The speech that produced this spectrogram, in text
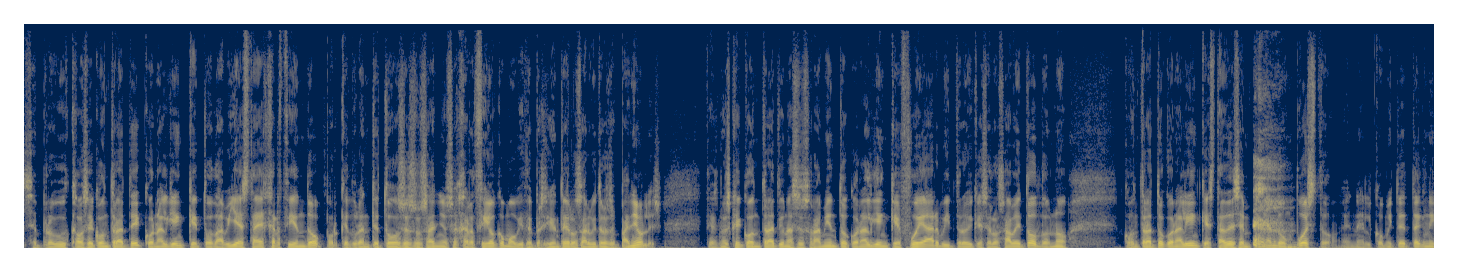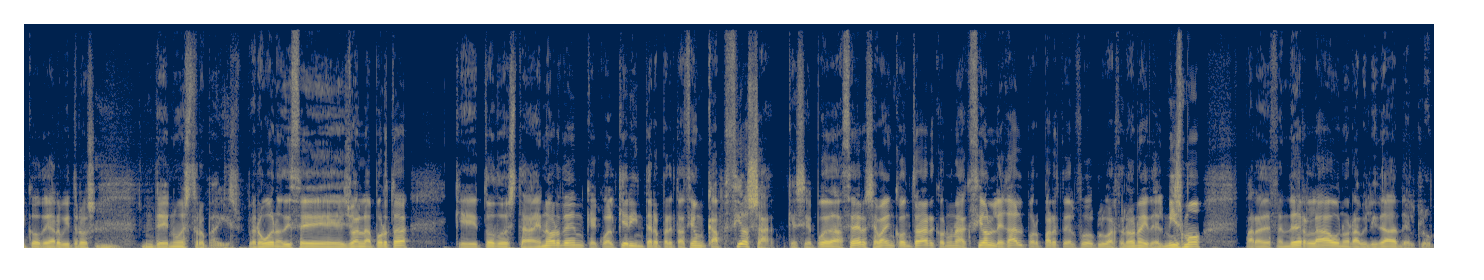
se produzca o se contrate con alguien que todavía está ejerciendo, porque durante todos esos años ejerció como vicepresidente de los árbitros españoles. Entonces, no es que contrate un asesoramiento con alguien que fue árbitro y que se lo sabe todo, no. Contrato con alguien que está desempeñando un puesto en el Comité Técnico de Árbitros de nuestro país. Pero bueno, dice Joan Laporta que todo está en orden, que cualquier interpretación capciosa que se pueda hacer se va a encontrar con una acción legal por parte del Fútbol Club Barcelona y del mismo para defender la honorabilidad del club.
